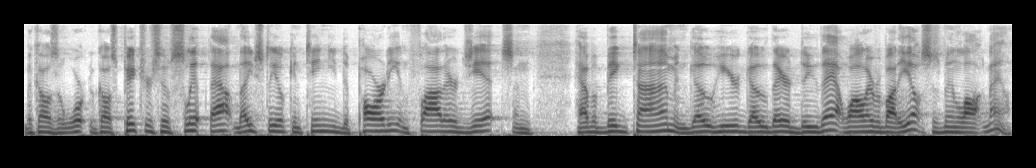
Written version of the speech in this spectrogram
because the because pictures have slipped out and they've still continued to party and fly their jets and have a big time and go here, go there, do that while everybody else has been locked down.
